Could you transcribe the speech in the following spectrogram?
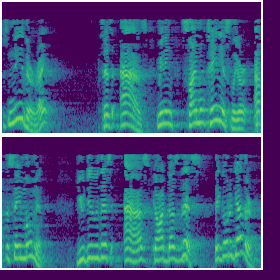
Just neither, right? It says as, meaning simultaneously or at the same moment. You do this as God does this. They go together.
